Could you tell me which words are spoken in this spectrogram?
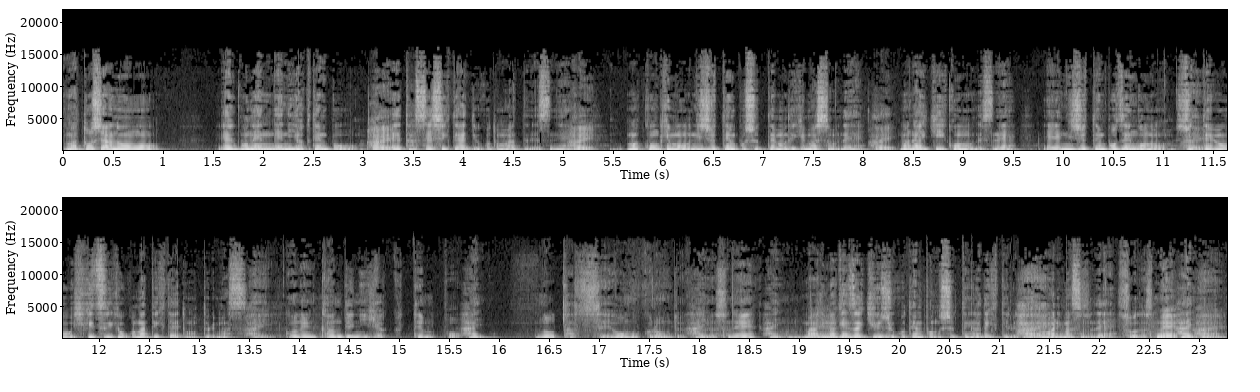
まあ、当社、あの、えー、5年で200店舗を、はい、えー、達成していきたいということもあってですね、はい、まあ、今期も20店舗出店もできましたので、はい、まあ、来期以降もですね、えー、20店舗前後の出店を引き続き行っていきたいと思っております。はい、5年間で200店舗。はいの達成を目論むということですね。はい。はいうん、まあ今現在95店舗の出店ができているということもありますので。はい、そうですね。はい。はい。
